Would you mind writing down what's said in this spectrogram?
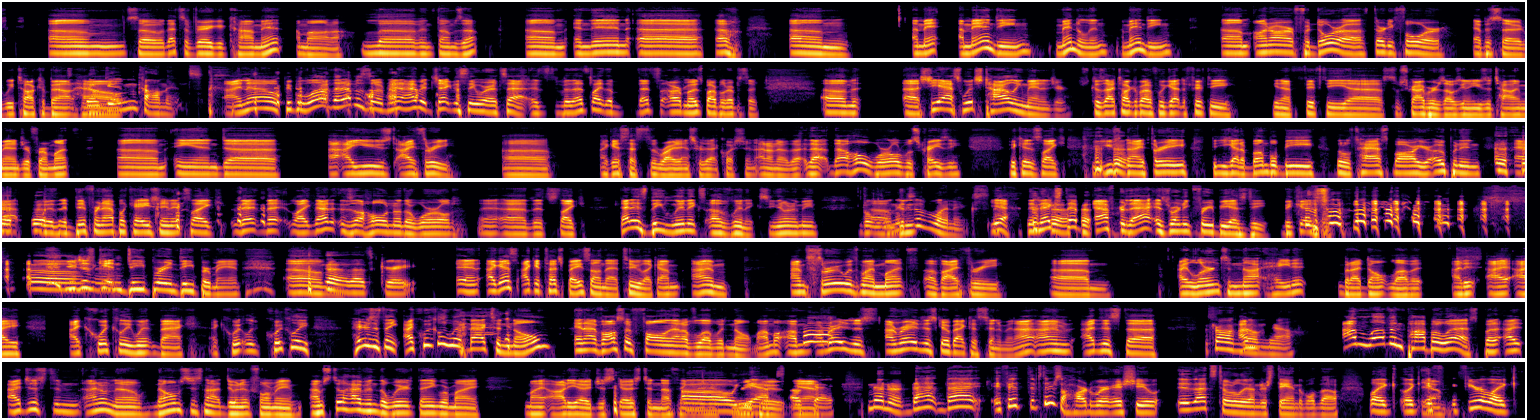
Yep. Um. So that's a very good comment. I'm on a love and thumbs up. Um. And then uh oh um, Ama- Amandine Amandine Amandine um on our Fedora 34 episode we talked about Still how getting comments. I know people love that episode, man. I haven't checked to see where it's at. It's but that's like the that's our most popular episode. Um, uh, she asked which tiling manager because I talked about if we got to fifty, you know, fifty uh, subscribers, I was going to use a tiling manager for a month. Um, and uh, I, I used i three. Uh, I guess that's the right answer to that question. I don't know that that that whole world was crazy because like you're using i three, but you got a Bumblebee little taskbar. You're opening app with a different application. It's like that that like that is a whole nother world. Uh, uh, that's like that is the Linux of Linux. You know what I mean? the um, Linux the- of Linux. Yeah. The next step after that is running FreeBSD because Oh, You're just man. getting deeper and deeper, man. Um, That's great. and I guess I could touch base on that too. Like I'm I'm I'm through with my month of I three. Um, I learned to not hate it, but I don't love it. I did. I I I quickly went back. I quickly quickly. Here's the thing. I quickly went back to Gnome, and I've also fallen out of love with Gnome. I'm I'm I'm ready to just I'm ready to just go back to Cinnamon. I, I'm I just uh What's wrong with Gnome now? I'm loving Pop OS, but I I just am I don't know. Gnome's just not doing it for me. I'm still having the weird thing where my my audio just goes to nothing. and I have Oh to yes, reboot. yeah. okay. No, no, that that if it if there's a hardware issue, eh, that's totally understandable though. Like like Yeah. if if you're like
